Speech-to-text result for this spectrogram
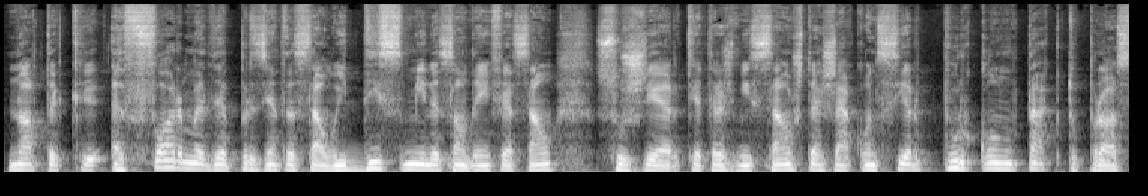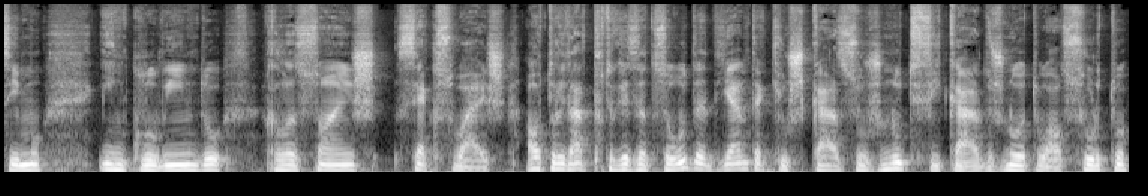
nota que a forma de apresentação e disseminação da infecção sugere que a transmissão esteja a acontecer por contacto próximo, incluindo relações sexuais. A Autoridade Portuguesa de Saúde adianta que os casos notificados no atual surto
